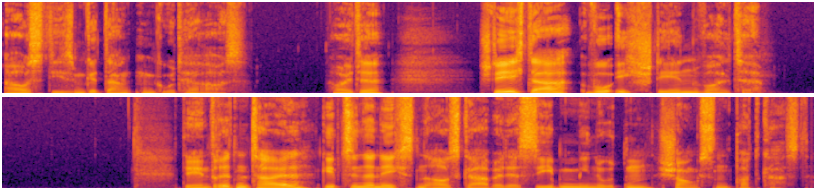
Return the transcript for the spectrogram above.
aus diesem Gedankengut heraus. Heute stehe ich da, wo ich stehen wollte. Den dritten Teil gibt's in der nächsten Ausgabe des 7 Minuten Chancen Podcast.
